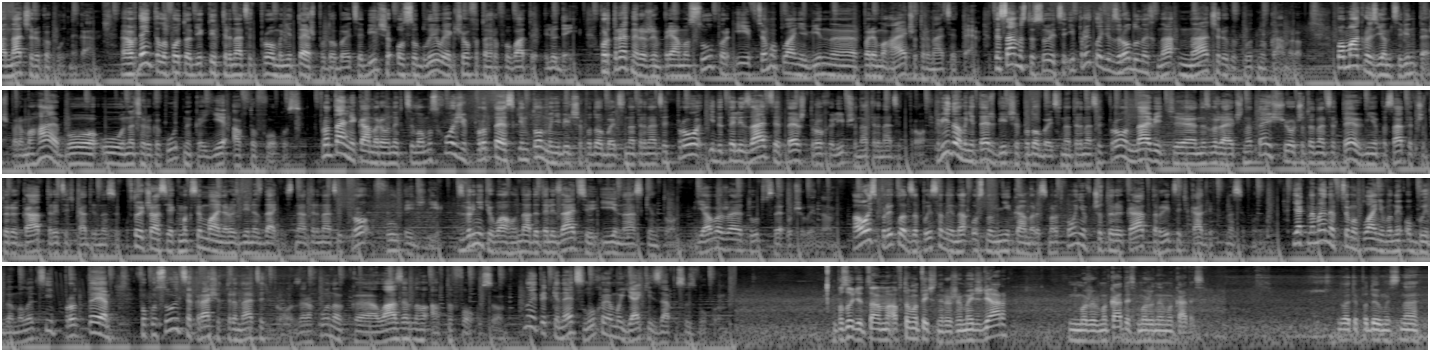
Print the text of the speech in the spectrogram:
надширококутника. Е, В день телефотооб'єктив 13 Pro мені теж подобається більше, особливо якщо фотографувати людей. Портретний режим прямо супер, і в цьому плані він е, перемагає 14T. Те саме стосується і прикладів, зроблених на надширококутну камеру. По макрозйомці він теж перемагає, бо у надширококутника є автофокус. Фронтальні камери у них в цілому схожі, проте скінтон мені більше подобається на 13 Pro, і деталізація теж трохи ліпше на 13 Pro. Відео мені теж більше подобається на 13 Pro, навіть е, незважаючи на те, що 14T вміє писати в 4К 30 кадрів на секунду. В той час як максимальна роздільна здатність на 13 Pro Full HD. Зверніть увагу на деталізацію і на скінтон. Я вважаю, тут все очевидно. А ось приклад записаний на основні камери смартфонів 4К 30 кадрів на секунду. Як на мене, в цьому плані вони обидва молодці, проте фокусуються краще 13 Pro за рахунок лазерного автофокусу. Ну і під кінець слухаємо якість запису звуку. По суті, там автоматичний режим HDR. Він може вмикатись, може не вмикатись. Давайте подивимось на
